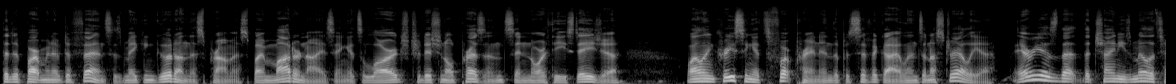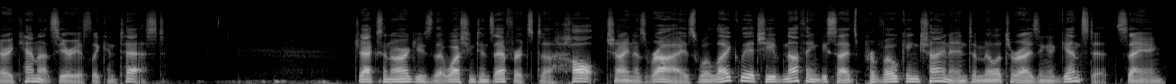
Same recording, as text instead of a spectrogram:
The Department of Defense is making good on this promise by modernizing its large traditional presence in Northeast Asia while increasing its footprint in the Pacific Islands and Australia, areas that the Chinese military cannot seriously contest. Jackson argues that Washington's efforts to halt China's rise will likely achieve nothing besides provoking China into militarizing against it, saying,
